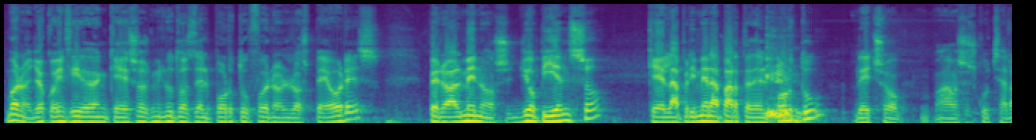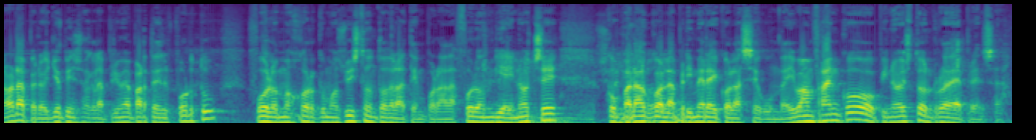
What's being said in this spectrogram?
Bueno, yo coincido en que esos minutos del Portu fueron los peores, pero al menos yo pienso que la primera parte del Portu, de hecho, vamos a escuchar ahora, pero yo pienso que la primera parte del Portu fue lo mejor que hemos visto en toda la temporada. Fueron día y noche comparado con la primera y con la segunda. Iván Franco opinó esto en rueda de prensa.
